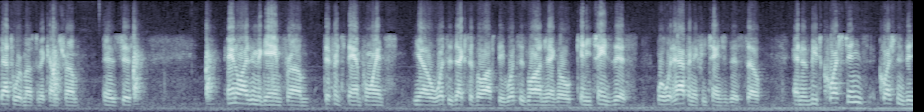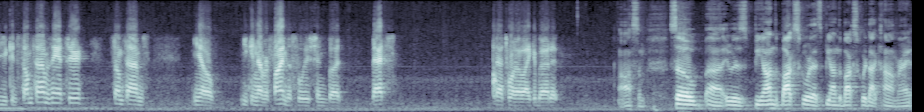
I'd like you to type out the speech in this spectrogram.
That's where most of it comes from. Is just analyzing the game from different standpoints. You know, what's his exit velocity? What's his launch angle? Can he change this? What would happen if he changes this? So, and it leaves questions, questions that you can sometimes answer, sometimes, you know, you can never find the solution. But that's that's what I like about it. Awesome. So uh, it was Beyond the Box Score. That's beyondtheboxscore.com, right?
